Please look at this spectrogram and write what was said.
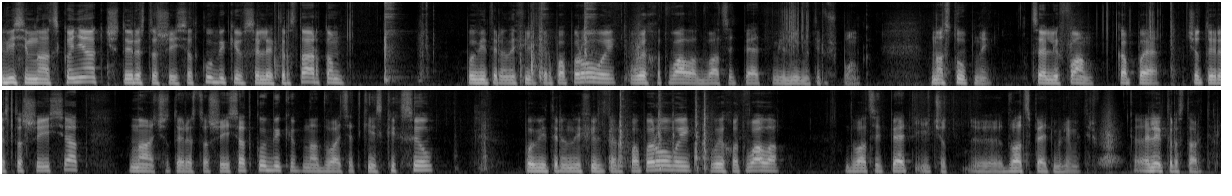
18 коняк, 460 кубіків з електростартом, повітряний фільтр паперовий, виход вала 25 мм шпонка. Наступний це Ліфан КП 460 на 460 кубіків на 20 кінських сил. Повітряний фільтр паперовий, виход вала 25, і е, 25 мм. Електростартер.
